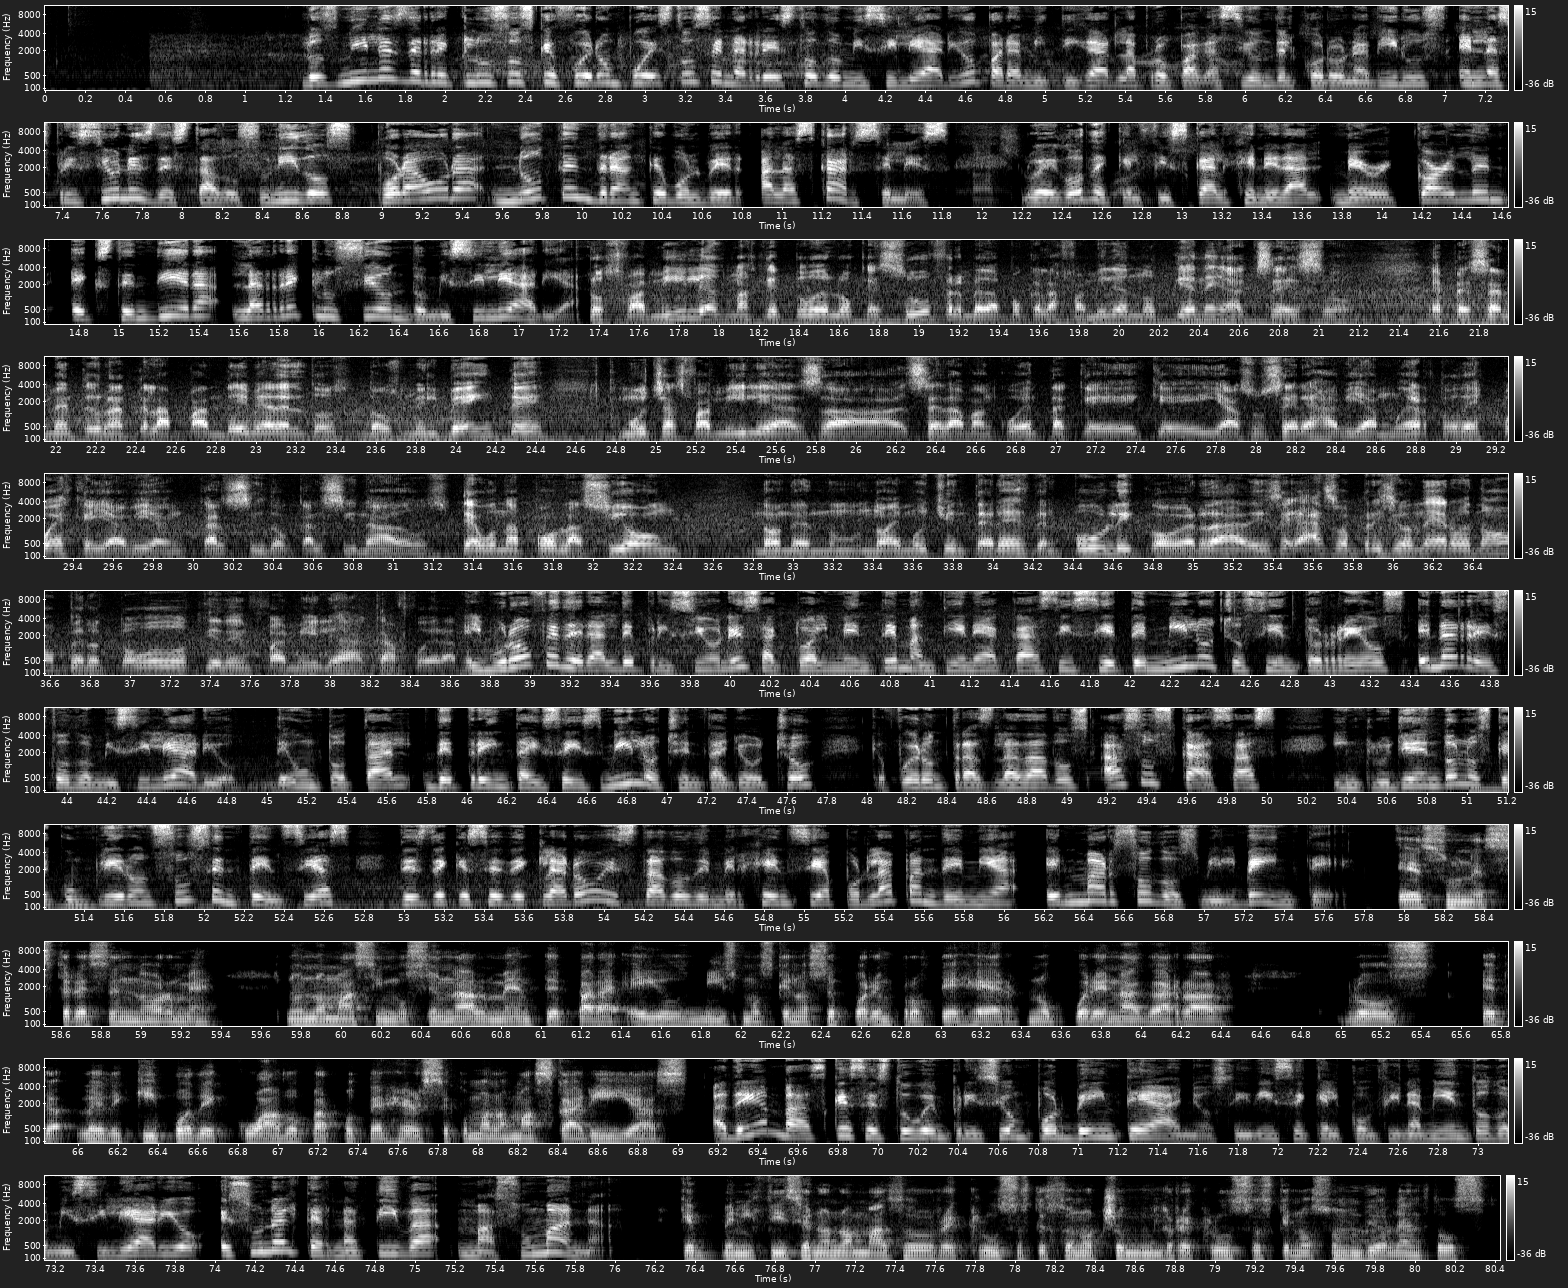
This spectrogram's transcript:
Los miles de reclusos que fueron puestos en arresto domiciliario para mitigar la propagación del coronavirus en las prisiones de Estados Unidos por ahora no tendrán que volver a las cárceles, luego de que el fiscal general Merrick Garland extendiera la reclusión domiciliaria. Las familias más que todo lo que sufren, ¿verdad? Porque las familias no tienen acceso, especialmente durante la pandemia del 2020. Muchas familias ah, se daban cuenta que, que ya sus seres habían muerto después que ya habían sido calcinados. De una población donde no, hay mucho interés del público, ¿verdad? Dicen, ah, son prisioneros. No, pero todos tienen familias acá afuera. El Buró Federal de Prisiones actualmente mantiene a casi 7.800 reos en arresto domiciliario, de un total de 36.088 que fueron trasladados a sus casas, incluyendo los que cumplieron sus sentencias desde que se declaró estado de emergencia por la pandemia en marzo 2020. Es un estrés enorme no nomás emocionalmente para ellos mismos, que no se pueden proteger, no pueden agarrar los el, equipo adecuado para protegerse, como las mascarillas. Adrián Vázquez estuvo en prisión por 20 años y dice que el confinamiento domiciliario es una alternativa más humana. Que beneficia no nomás a los reclusos, que son 8 mil reclusos que no son violentos,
